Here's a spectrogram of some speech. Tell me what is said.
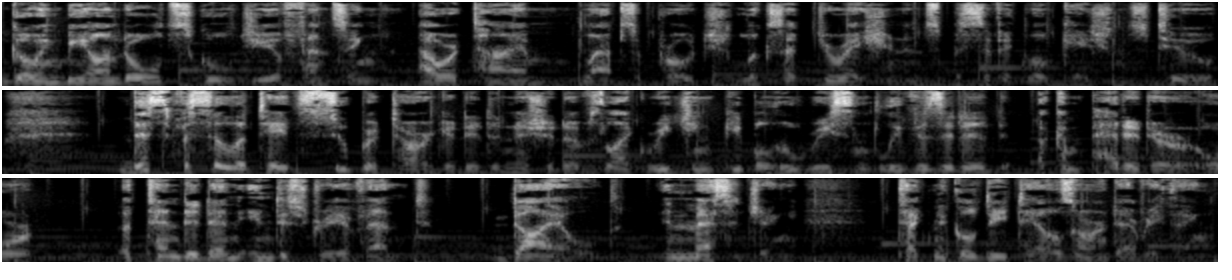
Going beyond old school geofencing, our time lapse approach looks at duration in specific locations too. This facilitates super targeted initiatives like reaching people who recently visited a competitor or attended an industry event. Dialed in messaging. Technical details aren't everything.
